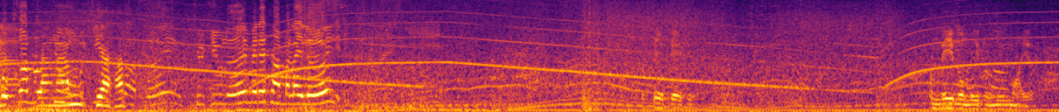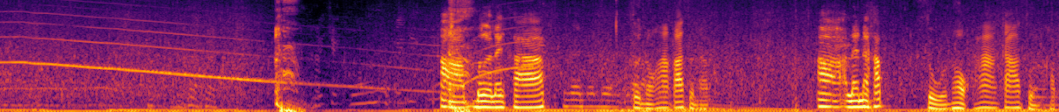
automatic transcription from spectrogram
ผมซ่อมรถอยู่น้ำเคลียร์ครับเลยชิวๆเลยไม่ได้ทำอะไรเลยผมมีผมมีผมมีหมออยู่อ่าเบอร์อะไรครับศูนย์หกห้าเก้าศูนย์ครับอ่าอะไรนะครับศูนย์หกห้าเก้าศูนย์ครับ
